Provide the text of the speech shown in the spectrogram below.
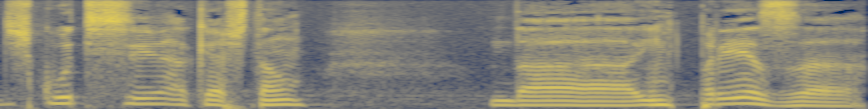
Discute-se a questão da empresa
